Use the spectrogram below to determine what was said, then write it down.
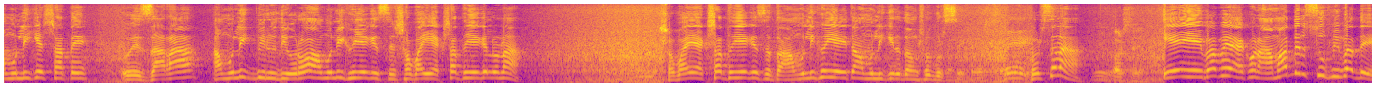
আমলিকের সাথে, ওই যারা আমলিক বিরোধী, ওরাও আমলিক হয়ে গেছে, সবাই একসাথে হয়ে গেল না। সবাই একসাথে হয়ে গেছে তো আমলিক হয়ে এই তো আমলিকের ধ্বংস করছে। করছে না? এই এইভাবে এখন আমাদের সুফিবাদে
